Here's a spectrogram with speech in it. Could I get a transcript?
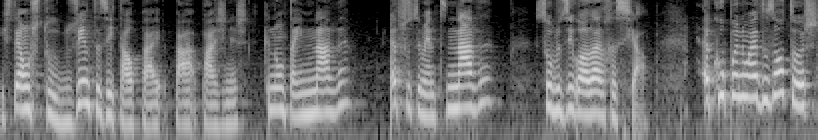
Isto é um estudo de 200 e tal páginas que não tem nada, absolutamente nada, sobre desigualdade racial. A culpa não é dos autores.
